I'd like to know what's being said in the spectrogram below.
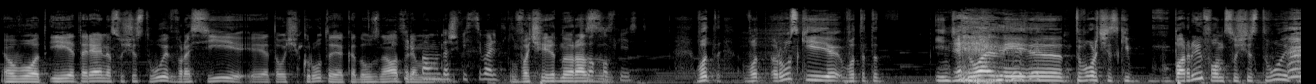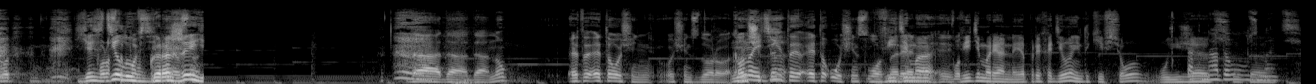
Вот, и это реально существует в России, и это очень круто, я когда узнал, прям по-моему, даже фестиваль таких в очередной раз... есть. Вот, вот русский, вот этот индивидуальный э, творческий порыв, он существует вот Я сделаю в гараже. Да, да, да. Ну, это, это очень, очень здорово. Но найти да. это, это очень сложно. Видимо, реально. Вот видимо, реально, я приходил, они такие, все, Так, уезжают надо сюда». узнать.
